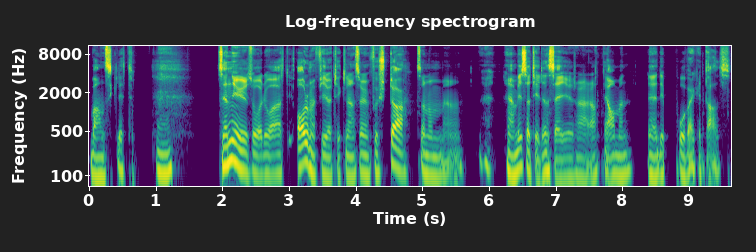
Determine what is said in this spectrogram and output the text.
vanskligt. Mm. Sen är det ju så då att av de här fyra artiklarna så är den första som de eh, hänvisar till, den säger så här att ja, men det, påverkar inte alls.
